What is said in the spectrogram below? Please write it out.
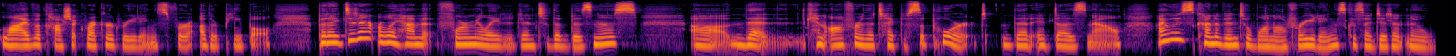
live Akashic record readings for other people, but I didn't really have it formulated into the business uh, that can offer the type of support that it does now. I was kind of into one off readings because I didn't know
